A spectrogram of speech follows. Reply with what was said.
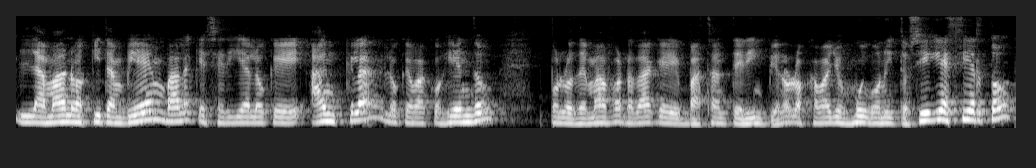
La mano aquí también, ¿vale? Que sería lo que ancla, lo que va cogiendo. Por lo demás, verdad que es bastante limpio, ¿no? Los caballos muy bonitos. Sí que es cierto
